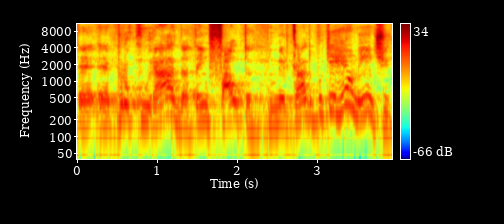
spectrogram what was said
é, é, procurada, até em falta no mercado, porque realmente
